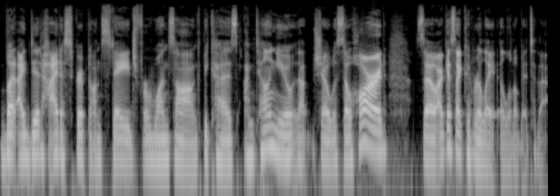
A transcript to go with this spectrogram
but I did hide a script on stage for one song because I'm telling you, that show was so hard. So I guess I could relate a little bit to that.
